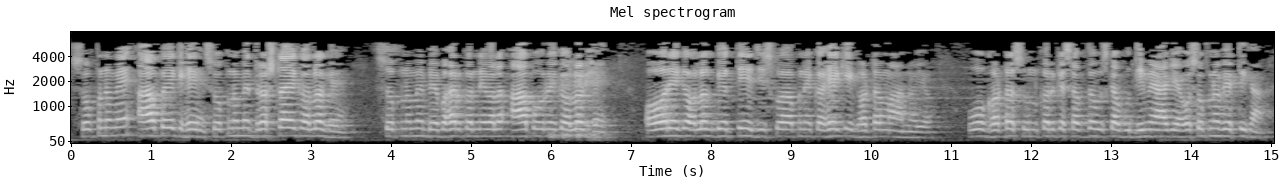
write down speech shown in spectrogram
स्वप्न में आप एक है, स्वप्न में दृष्टा एक अलग है, स्वप्न में व्यवहार करने वाला आप और एक अलग है। और एक अलग व्यक्ति है जिसको आपने कहे कि घट मानय। वो घट सुन करके शब्द उसका बुद्धि में आ गया, वो स्वप्न व्यक्ति का।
